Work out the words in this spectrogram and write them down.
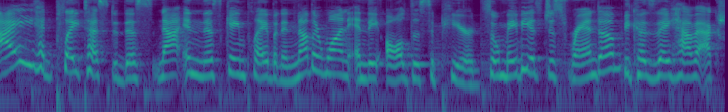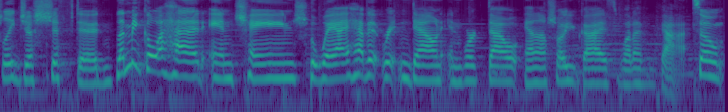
I had play tested this, not in this gameplay, but another one, and they all disappeared. So maybe it's just random because they have actually just shifted. Let me go ahead and change the way I have it written down and worked out, and I'll show you guys what I've got. So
